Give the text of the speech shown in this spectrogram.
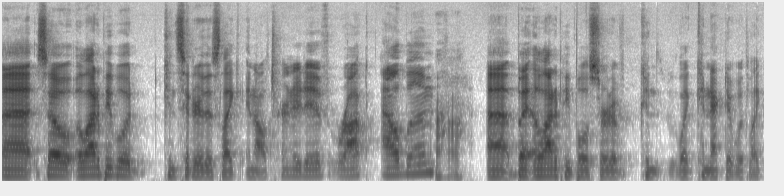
uh, so a lot of people would consider this like an alternative rock album, Uh-huh. Uh, but a lot of people sort of con- like connect it with like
